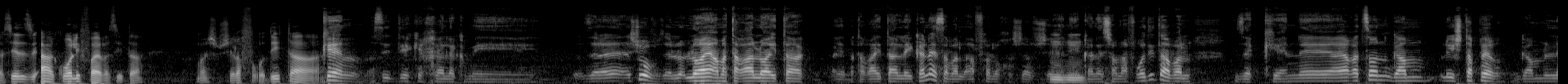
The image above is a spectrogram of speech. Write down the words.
עשית איזה, אה, qualifier עשית. משהו של אפרודיטה. כן, עשיתי כחלק מ... זה, שוב, זה לא, לא היה, המטרה לא הייתה, המטרה הייתה להיכנס, אבל אף אחד לא חשב שאני אכנס שם לאפרודיטה, אבל זה כן אה, היה רצון גם להשתפר, גם ל...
